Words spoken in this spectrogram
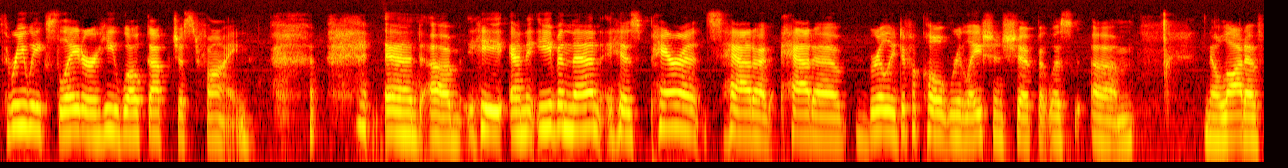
three weeks later he woke up just fine. And um, he and even then his parents had a had a really difficult relationship. It was um, you know a lot of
